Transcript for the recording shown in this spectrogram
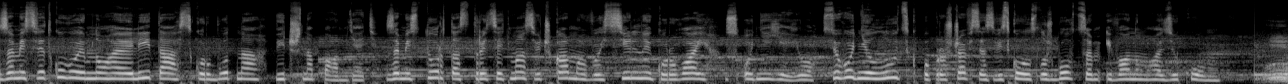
Замість святкової многоеліта скорботна вічна пам'ять. Замість торта з 30 свічками весільний коровай з однією. Сьогодні Луцьк попрощався з військовослужбовцем Іваном Газюком. У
